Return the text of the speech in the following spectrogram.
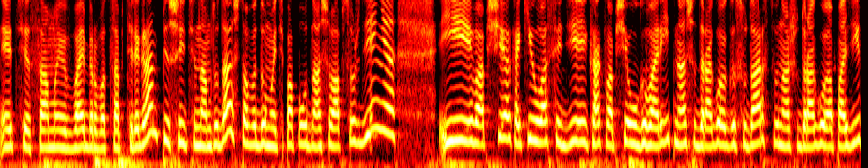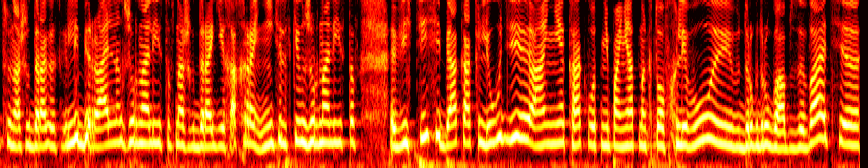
эти самые Viber, WhatsApp, Telegram. Пишите нам туда, что вы думаете по поводу нашего обсуждения и вообще, какие у вас идеи, как вообще уговорить наше дорогое государство, нашу дорогую оппозицию, наших дорогих либеральных профессиональных журналистов, наших дорогих охранительских журналистов, вести себя как люди, а не как вот непонятно кто в хлеву, и друг друга обзывать, э,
